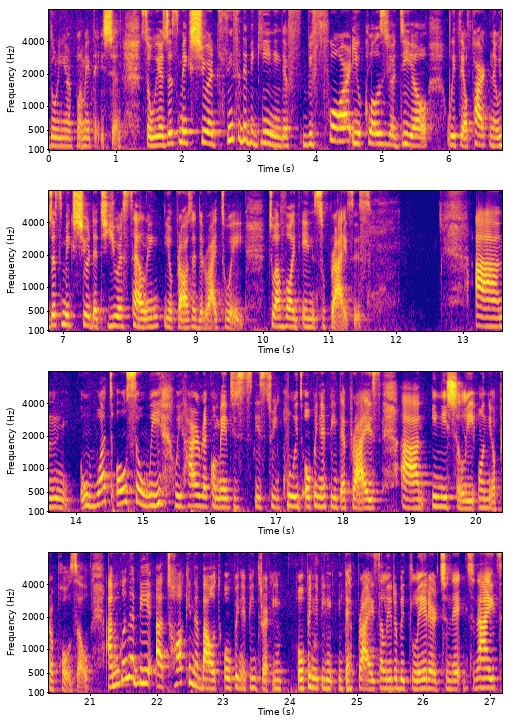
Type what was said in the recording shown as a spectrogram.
during your implementation. So we just make sure since the beginning, the, before you close your deal with your partner, we just make sure that you are selling your project the right way to avoid any surprises. Um, what also we, we highly recommend is, is to include OpenERP Enterprise um, initially on your proposal. I'm going to be uh, talking about Inter OpenERP Enterprise a little bit later tonight,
